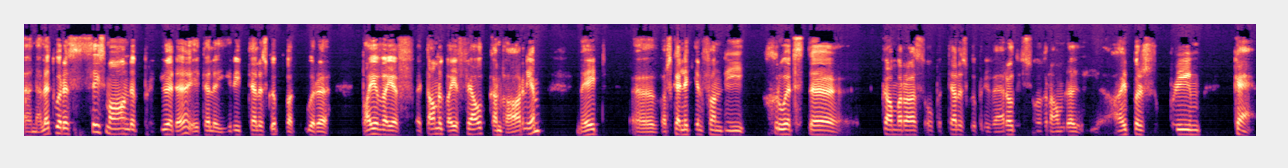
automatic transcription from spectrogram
En hulle het oor 'n 6 maande periode het hulle hierdie teleskoop wat oor 'n baie wye 'n taamlik wye veld kan waarneem met uh waarskynlik een van die grootste kameras op 'n teleskoop in die wêreld, die sogenaamde Hyper Supreme Cam.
